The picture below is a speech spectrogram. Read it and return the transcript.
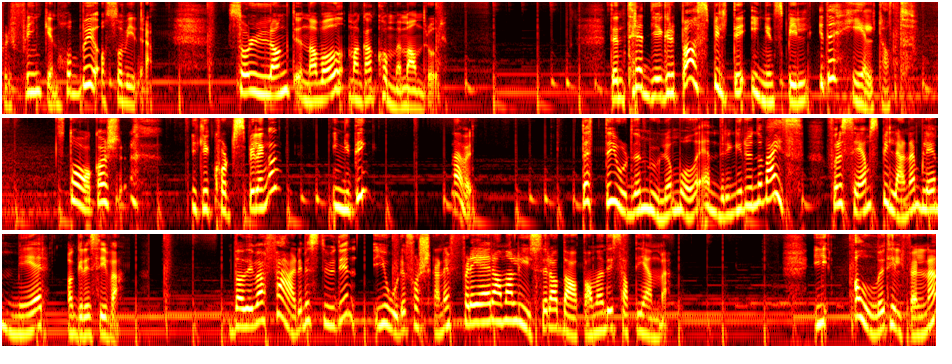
bli flink i en hobby osv. Så, så langt unna vold man kan komme, med andre ord. Den tredje gruppa spilte ingen spill i det hele tatt. Stakkars. Ikke kortspill engang. Ingenting. Nei vel. Dette gjorde det mulig å måle endringer underveis, for å se om spillerne ble mer aggressive. Da de var ferdig med studien, gjorde forskerne flere analyser av dataene de satt igjen med. I alle tilfellene,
